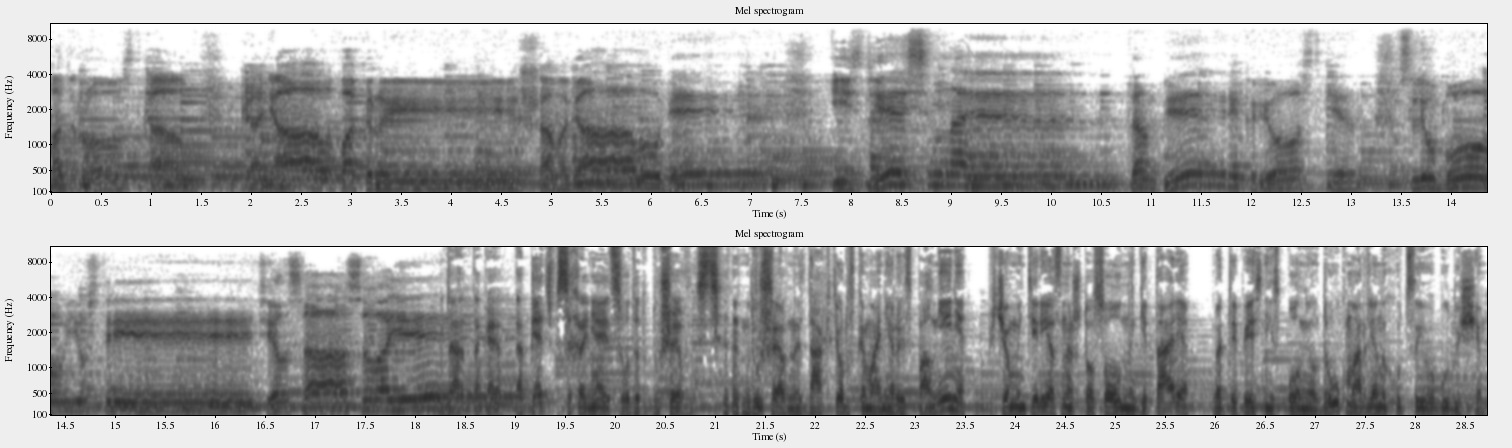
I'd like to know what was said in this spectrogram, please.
подростком Гонял по крышам голубей. И здесь на этом перекрестке С любовью встретился своей. Да, такая, опять сохраняется вот эта душевность. Душевность, да, актерская манера исполнения. Причем интересно, что соло на гитаре в этой песне исполнил друг Марлена Хуциева, будущий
